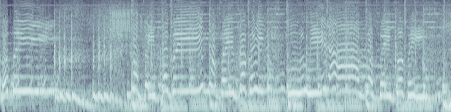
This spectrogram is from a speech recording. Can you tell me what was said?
बबई बबई बबई बबई बबई तू मेरा बबई बबई।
